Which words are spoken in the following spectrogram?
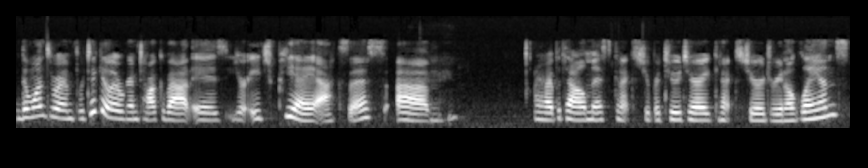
the ones we're in particular we're going to talk about is your HPA axis. Um, Okay. Your hypothalamus connects to your pituitary, connects to your adrenal glands,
